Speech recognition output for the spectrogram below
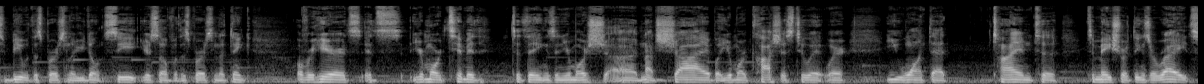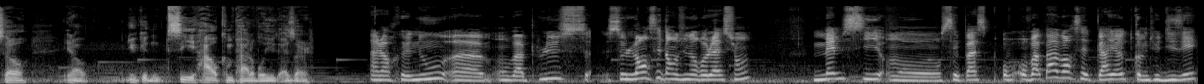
to be with this person or you don't see yourself with this person. I think over here it's it's you're more timid to things and you're more sh- uh, not shy but you're more cautious to it where you want that time to to make sure things are right so you know you can see how compatible you guys are Alors que nous, euh, on va plus se lancer dans une relation, même si on sait pas, on, on va pas avoir cette période, comme tu disais,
